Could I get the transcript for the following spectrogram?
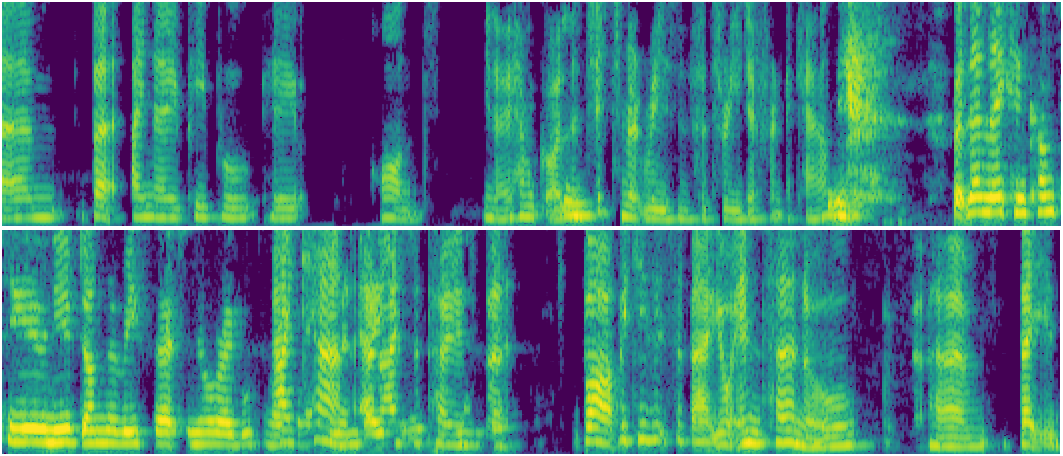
Um, but I know people who aren't, you know, haven't got a mm. legitimate reason for three different accounts. but then they can come to you and you've done the research and you're able to make I can, and I suppose, but but because it's about your internal um, they,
